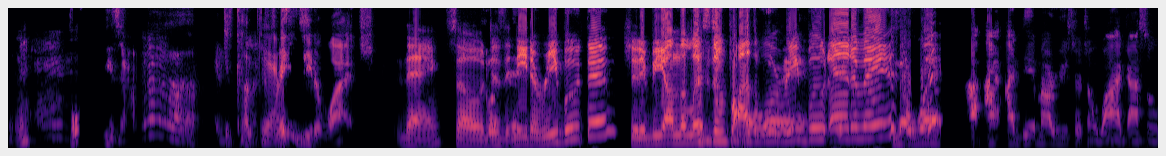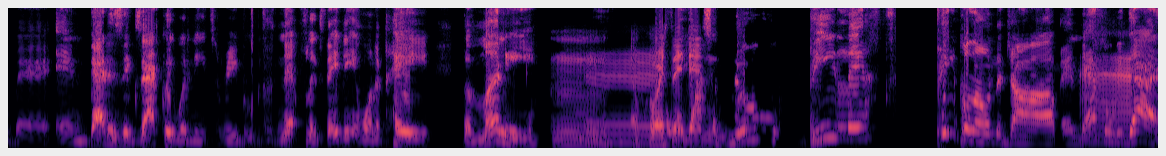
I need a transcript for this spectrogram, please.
fourth season, mm. it's just kind of Yeah. crazy to watch. Dang. So Go does it need a reboot then? Should it be on the list of possible Boy. reboot animes? You know what? I, I, I did my research on why it got so bad, and that is exactly what it needs to reboot because Netflix they didn't want to pay the money. Mm, of course and they got didn't. some new B list people on the job, and that's what we got.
